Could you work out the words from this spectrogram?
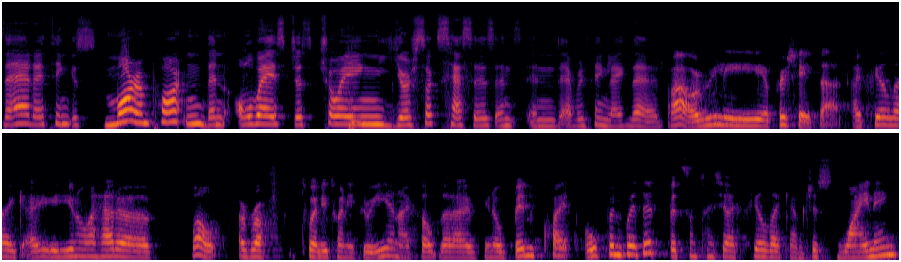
that, I think, is more important than always just showing your successes and and everything like that. Wow, I really appreciate that. I feel like I, you know, I had a well, a rough 2023 and I felt that I've, you know, been quite open with it, but sometimes yeah, I feel like I'm just whining,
